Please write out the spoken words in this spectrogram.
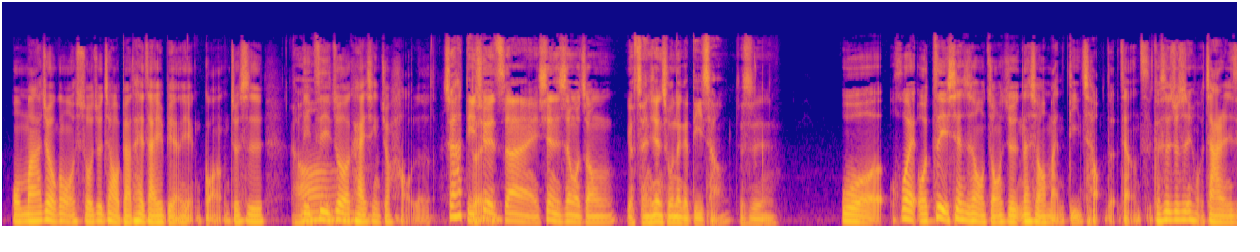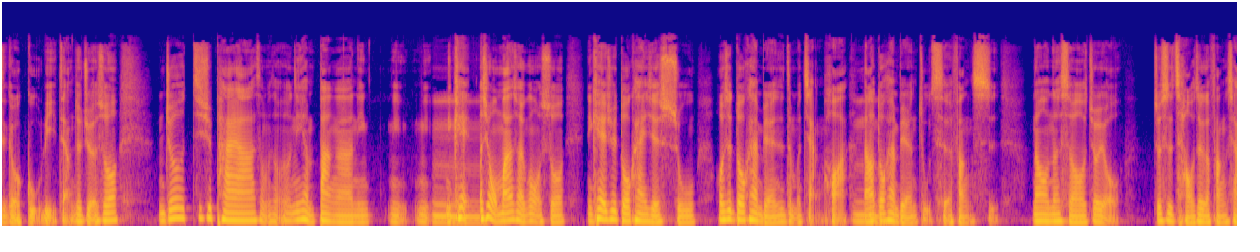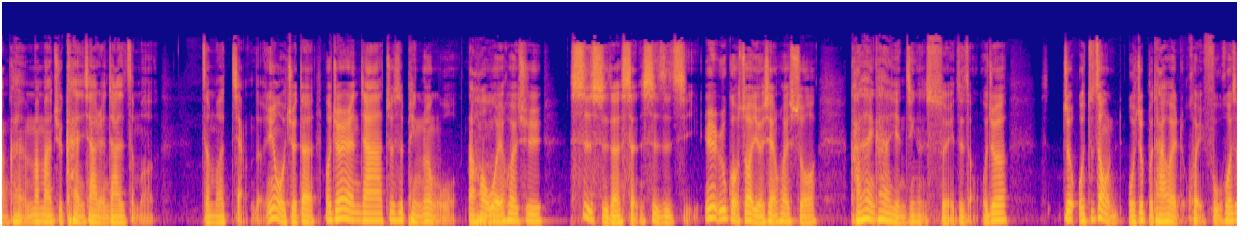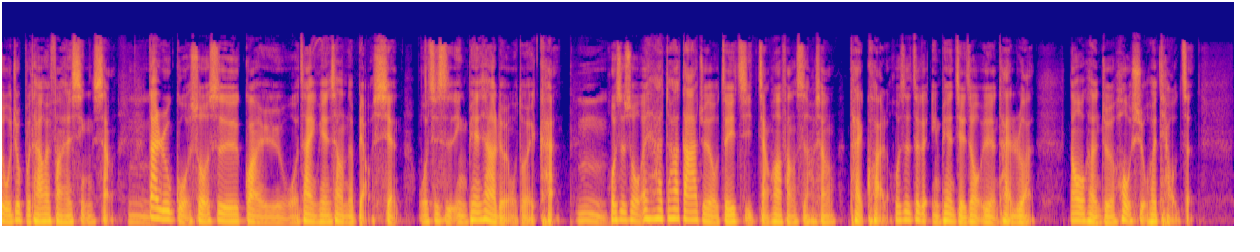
我妈就有跟我说，就叫我不要太在意别人的眼光，就是你自己做的开心就好了。所以他的确在现实生活中有呈现出那个低潮，就是我会我自己现实生活中就是那时候蛮低潮的这样子，可是就是因为我家人一直给我鼓励，这样就觉得说你就继续拍啊，什么什么，你很棒啊，你你你嗯。你可以，而且我妈那时候跟我说，你可以去多看一些书，或是多看别人是怎么讲话，嗯。然后多看别人主持的方式，然后那时候就有就是朝这个方向，可能慢慢去看一下人家是怎么怎么讲的，因为我觉得，我觉得人家就是评论我，然后我也会去适时的审视自己，因为如果说有些人会说卡特你看的眼睛很碎这种，我就就我就这种我就不太会回复，或者我就不太会放在心上。嗯但如果说是关于我在影片上的表现，我其实影片下的留言我都会看，嗯或是说，哎、他他大家觉得我这一集讲话方式好像太快了，或是这个影片节奏有点太乱，那我可能觉得后续我会调整。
